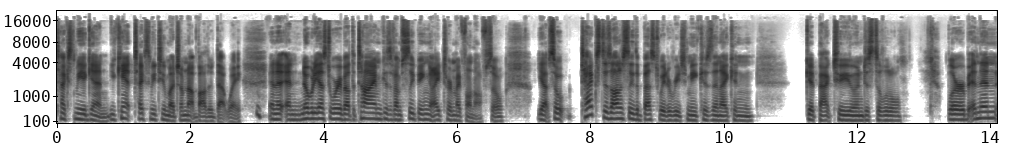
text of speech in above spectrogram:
text me again. You can't text me too much. I'm not bothered that way. Hmm. and uh, and nobody has to worry about the time because if I'm sleeping, I turn my phone off. So, yeah, so text is honestly the best way to reach me cuz then I can get back to you in just a little blurb. And then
